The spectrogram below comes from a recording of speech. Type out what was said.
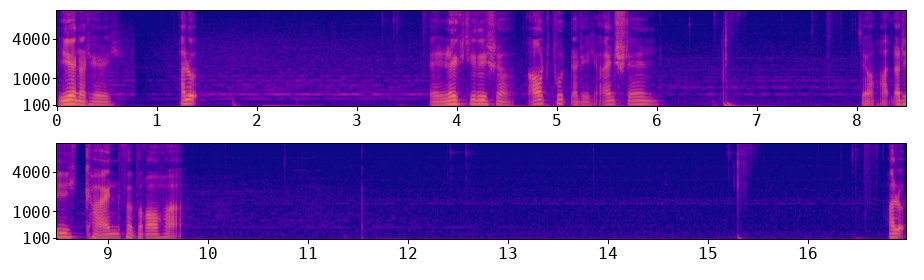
Hier natürlich. Hallo. Elektrischer Output natürlich einstellen. So, hat natürlich keinen Verbraucher. Hallo.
